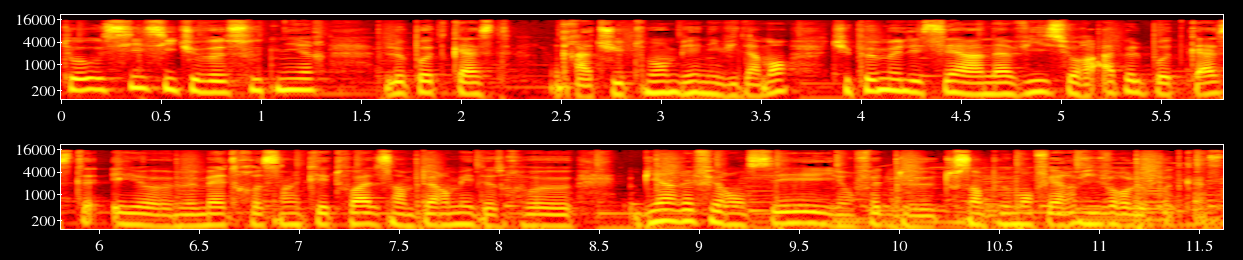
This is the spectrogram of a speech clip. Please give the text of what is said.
Toi aussi, si tu veux soutenir le podcast gratuitement, bien évidemment, tu peux me laisser un avis sur Apple Podcast et euh, me mettre 5 étoiles. Ça me permet d'être bien référencé et en fait de tout simplement faire vivre le podcast.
